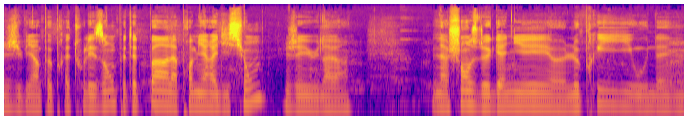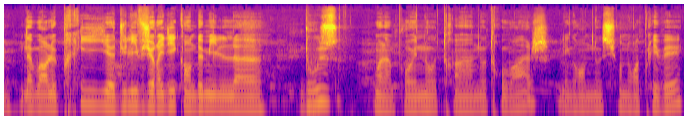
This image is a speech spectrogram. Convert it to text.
J'y viens à peu près tous les ans. Peut-être pas à la première édition. J'ai eu la, la chance de gagner le prix ou d'avoir le prix du livre juridique en 2012 voilà, pour une autre, un autre ouvrage, Les grandes notions de droit privé.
